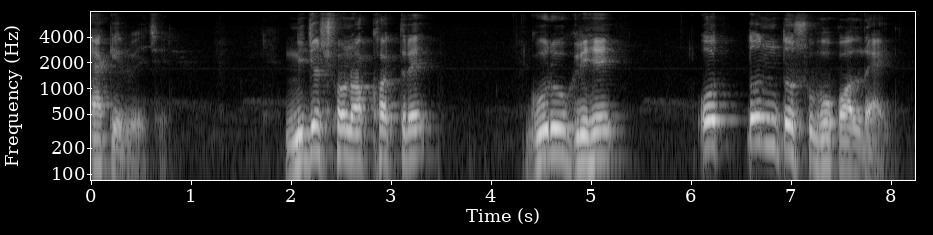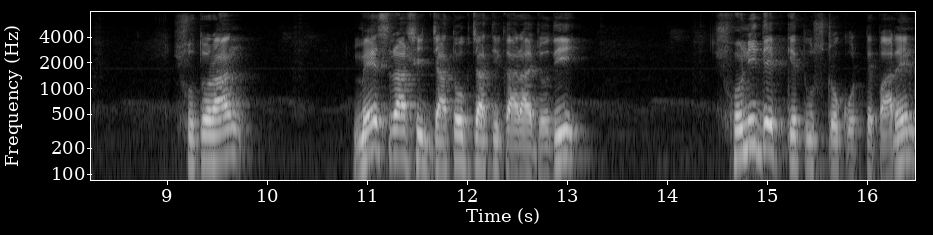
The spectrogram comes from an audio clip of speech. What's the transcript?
একে রয়েছে। নিজস্ব নক্ষত্রে গুরু গৃহে অত্যন্ত শুভ ফল দেয়। সুতরাং মেষ রাশির জাতক জাতিকারা যদি শনিদেবকে তুষ্ট করতে পারেন,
